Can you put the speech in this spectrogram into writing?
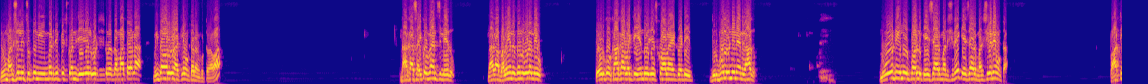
నువ్వు మనుషుల్ని చుట్టూ నీ ఇంబడి తిప్పించుకొని జేజేలు కొట్టించుకున్నంత మాత్రాన మిగతా వాళ్ళు కూడా అట్లే ఉంటారు అనుకుంటున్నావా? నాకు ఆ సైకోఫాన్స్ లేదు. నాకు ఆ బలహీనతలు కూడా లేవు. ఎవరికో కాకాబట్టి ఏందో చేసుకోవాలనేటువంటి దుర్బలుణ్ణి నేను కాదు. నూటికి నూరు రూపాయలు కేసీఆర్ మనిషినే కేసీఆర్ మనిషిగానే ఉంటా. పార్టీ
